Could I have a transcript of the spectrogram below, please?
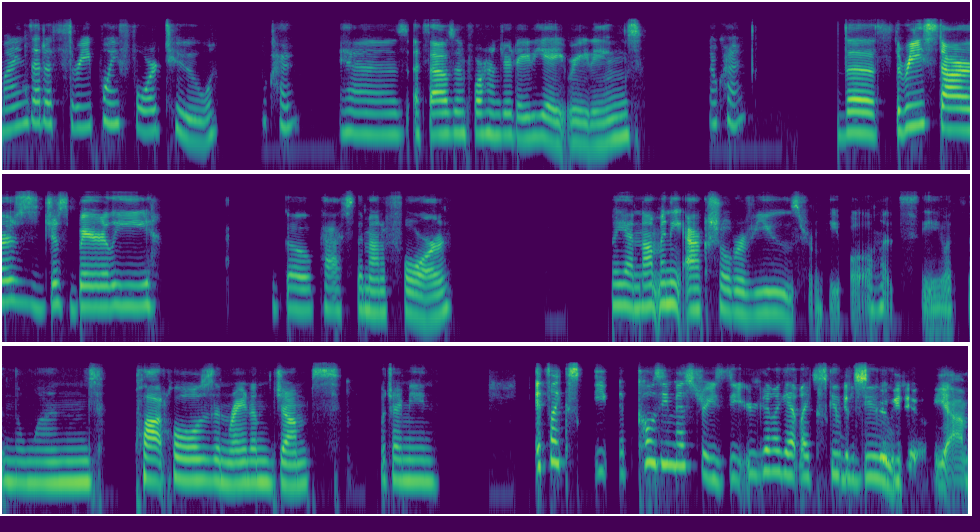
Mine's at a 3.42. Okay. It has 1,488 ratings. Okay. The three stars just barely go past the amount of four. But yeah, not many actual reviews from people. Let's see what's in the ones. Plot holes and random jumps, which I mean, it's like cozy mysteries. You're gonna get like Scooby Doo. Scooby Doo. Yeah,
